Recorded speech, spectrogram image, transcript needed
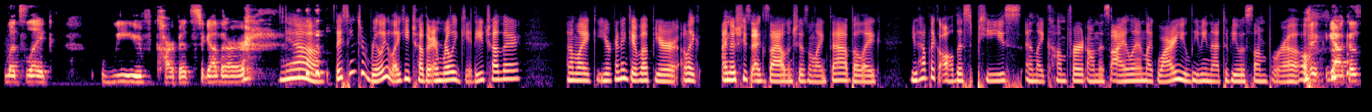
Let's like weave carpets together. yeah. They seem to really like each other and really get each other. And I'm like, you're gonna give up your like I know she's exiled and she doesn't like that, but like you have like all this peace and like comfort on this island. Like, why are you leaving that to be with some bro? Eh, yeah, because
